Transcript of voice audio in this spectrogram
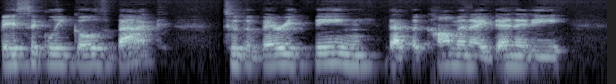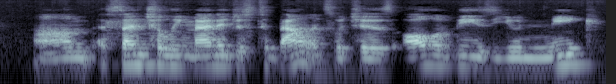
basically goes back to the very thing that the common identity um, essentially manages to balance, which is all of these unique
